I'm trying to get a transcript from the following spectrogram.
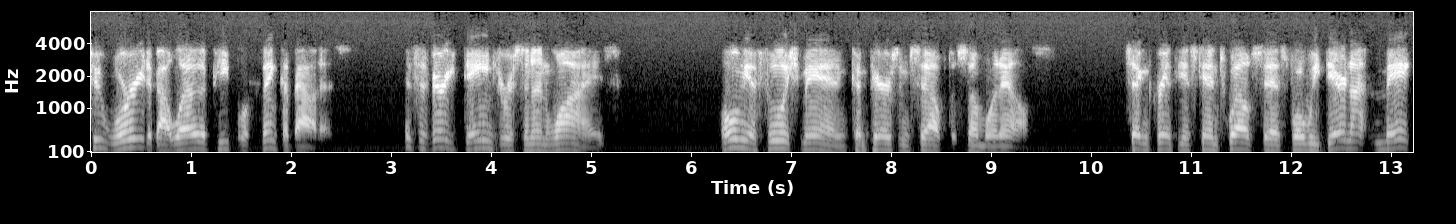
too worried about what other people think about us. This is very dangerous and unwise. Only a foolish man compares himself to someone else. 2 Corinthians 10:12 says, "For we dare not make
